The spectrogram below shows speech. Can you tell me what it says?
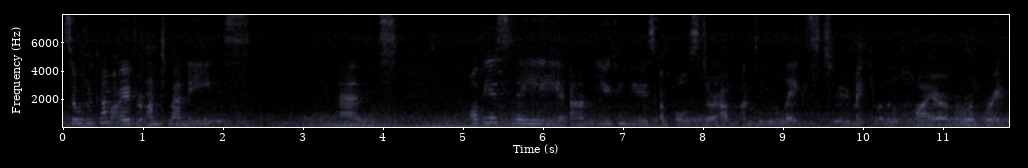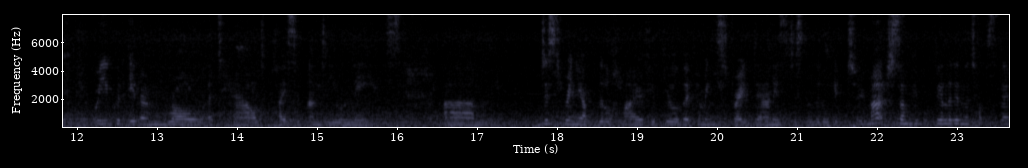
So if we come over onto our knees and obviously um, you can use a bolster up under your legs to make you a little higher or a brick or you could even roll a towel to place it under your knees. Um, just to bring you up a little higher if you feel that coming straight down is just a little bit too much. Some people feel it in the tops of their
